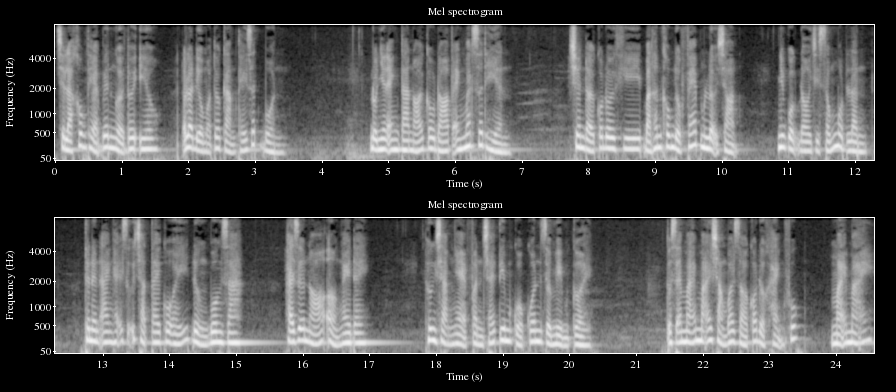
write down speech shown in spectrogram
Chỉ là không thể ở bên người tôi yêu. Đó là điều mà tôi cảm thấy rất buồn. Đột nhiên anh ta nói câu đó với ánh mắt rất hiền. Trên đời có đôi khi bản thân không được phép lựa chọn, Nhưng cuộc đời chỉ sống một lần. Thế nên anh hãy giữ chặt tay cô ấy, Đừng buông ra. Hãy giữ nó ở ngay đây. Hưng chạm nhẹ phần trái tim của quân rồi mỉm cười. Tôi sẽ mãi mãi chẳng bao giờ có được hạnh phúc. Mãi mãi.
